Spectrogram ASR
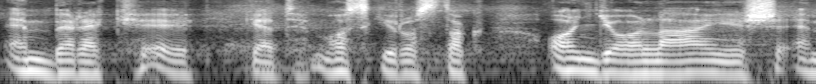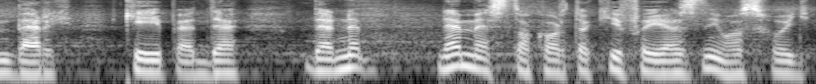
embereket maszkíroztak angyallá és emberképet, de, de ne, nem ezt akarta kifejezni az, hogy,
